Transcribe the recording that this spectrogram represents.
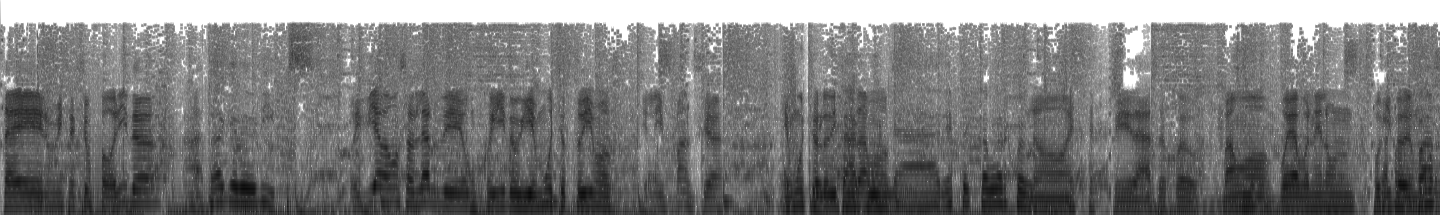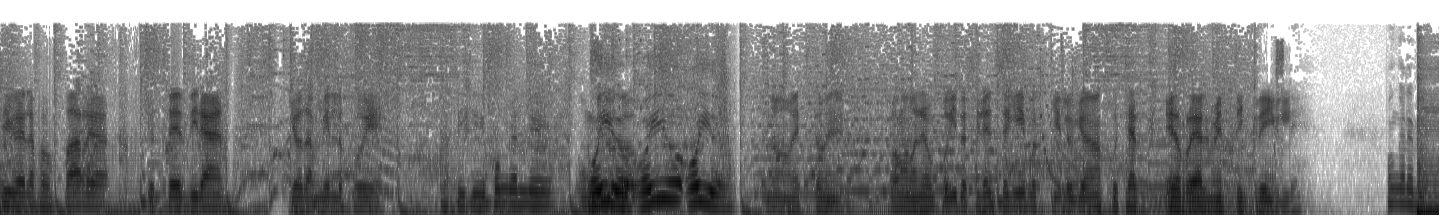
Esta es mi sección favorita. Ataque de Vips. Hoy día vamos a hablar de un jueguito que muchos tuvimos en la infancia, que muchos lo disfrutamos. Espectacular espectacular juego. No, este pedazo de juego. Vamos, voy a poner un poquito de música, la fanfarria, que ustedes dirán, yo también lo jugué. Así que pónganle oído, oído, oído. No, esto me... Vamos a poner un poquito de silencio aquí porque lo que vamos a escuchar es realmente increíble. Póngale play.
